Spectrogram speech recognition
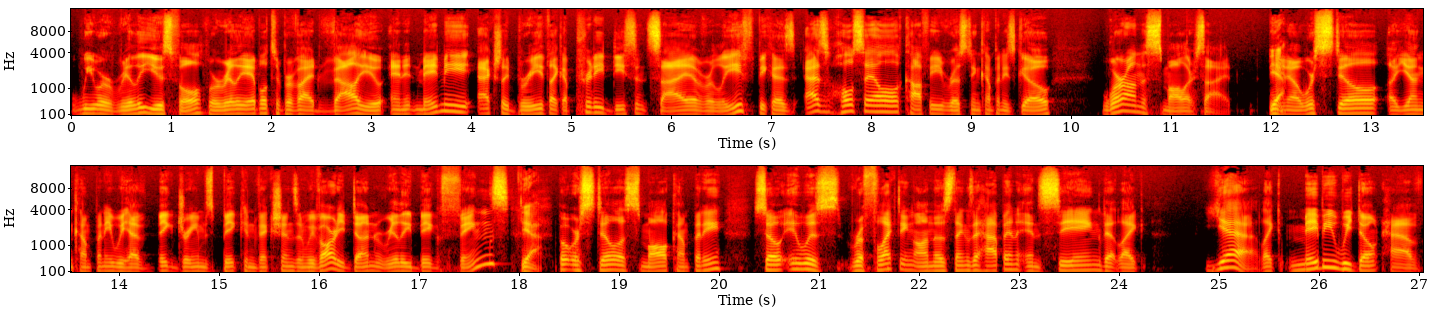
we were really useful. We're really able to provide value. And it made me actually breathe like a pretty decent sigh of relief because as wholesale coffee roasting companies go, we're on the smaller side. Yeah. You know, we're still a young company. We have big dreams, big convictions, and we've already done really big things. Yeah. But we're still a small company. So it was reflecting on those things that happen and seeing that, like, yeah, like maybe we don't have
